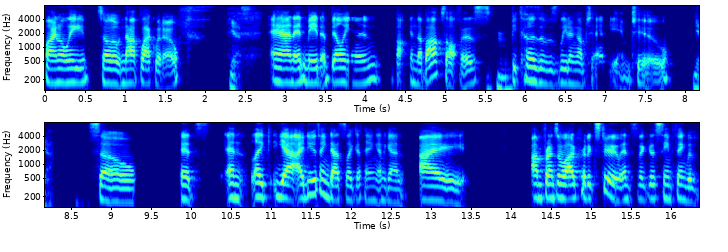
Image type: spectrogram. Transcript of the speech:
finally so not black widow Yes. and it made a billion in the box office Mhm. because it was leading up to Endgame too. Yeah. So it's and like yeah, I do think that's like a thing. And again, I I'm friends with a lot of critics too, and it's like the same thing with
